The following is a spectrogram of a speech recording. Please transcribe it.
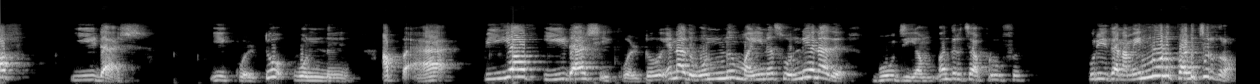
of E dash equal to ஒன்னு அப்ப P of E dash equal to என்னது? ஒன்னு மைனஸ் ஒன்னு என்னது? பூஜ்ஜியம். வந்துருச்சா ப்ரூஃப் புரியுதா? நம்ம இன்னொன்னு படிச்சிருக்கிறோம்.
